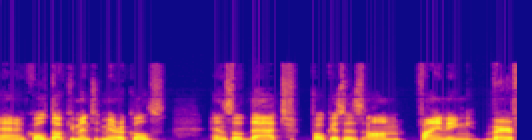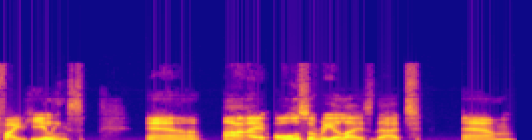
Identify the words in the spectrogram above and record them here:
uh, called Documented Miracles. And so that focuses on finding verified healings. Uh, I also realized that um,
